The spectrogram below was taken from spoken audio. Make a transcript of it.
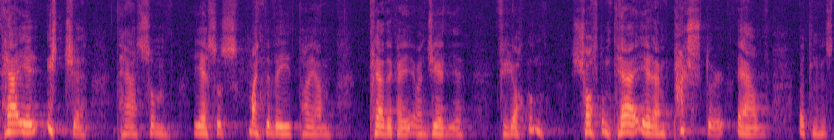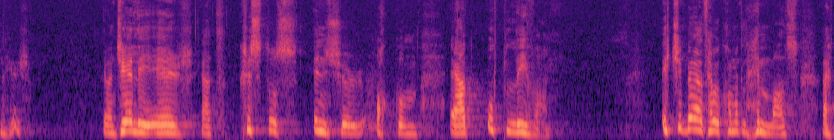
Det er ikke det som Jesus mente vi ta han predika i evangeliet for jokken, selv om det er en pastor av ødelheten her. Evangeliet er at Kristus innskjør okkom er at oppliva. Ikke bare at vi kommer til himmels, et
